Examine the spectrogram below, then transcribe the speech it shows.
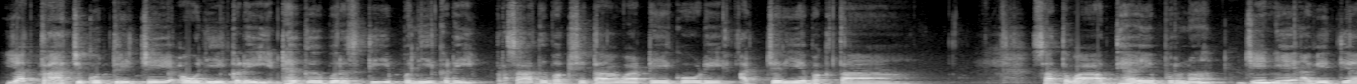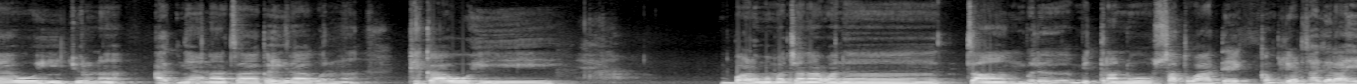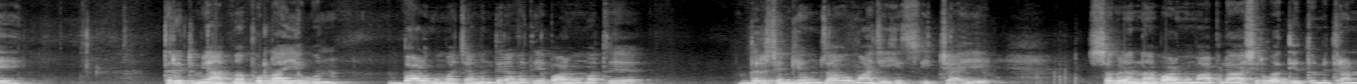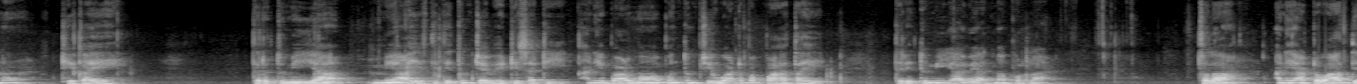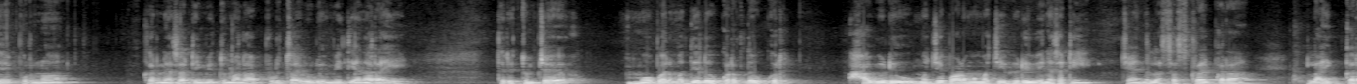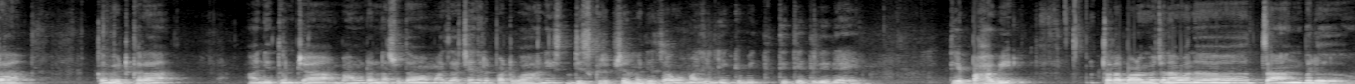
यात्रा चिकोत्रीचे अवलीकडे, ढग बरसती पलीकडे, प्रसाद भक्षिता वाटे कोडे, आश्चर्य भक्ता सातवा अध्याय पूर्ण. जेणे अविद्या ओही चूर्ण अज्ञानाचा गहिरा वर्ण फिका ओही. बाळमामाच्या नावानं चांग भलं. मित्रांनो सातवा अध्याय कंप्लीट झालेला आहे. तरी तुम्ही आत्मापूरला येऊन बाळूमामाच्या मंदिरामध्ये बाळूमामाचे दर्शन घेऊन जावं. माझी हीच इच्छा आहे. सगळ्यांना बाळमामा आपला आशीर्वाद देतो मित्रांनो. ठीक आहे? तर तुम्ही या. मी आहेच तिथे तुमच्या भेटीसाठी. आणि बाळमामा पण तुमची वाट पाहत आहे. तरी तुम्ही यावे आदमापूरला. चला. आणि आठवा अध्याय पूर्ण करण्यासाठी मी तुम्हाला पुढचा व्हिडिओ मी देणार आहे. तरी तुमच्या मोबाईलमध्ये लवकरात लवकर हा व्हिडिओ म्हणजे बाळमामाचे व्हिडिओ येण्यासाठी चॅनलला सबस्क्राईब करा. लाईक करा कमेंट करा आणि तुमच्या भावंडांनासुद्धा माझा चॅनल पाठवा आणि डिस्क्रिप्शनमध्ये जाऊन माझी लिंक मी तिथे दिलेली आहे. ते पहावी. चला बाळ माझ्या नावानं चांग भलं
